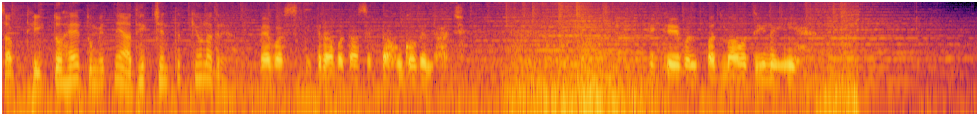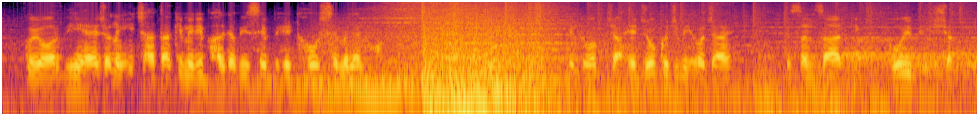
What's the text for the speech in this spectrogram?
सब ठीक तो है तुम इतने अधिक चिंतित क्यों लग रहे हो? मैं बस इतना बता सकता हूँ गोविंद राज कि केवल पद्मावती नहीं है। कोई और भी है जो नहीं चाहता कि मेरी भार्गवी से भेंट हो उससे मिलन हो। किंतु अब चाहे जो कुछ भी हो जाए इस संसार की कोई भी शक्ति,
